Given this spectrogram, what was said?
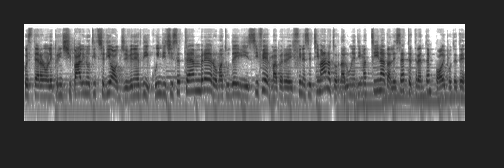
Queste erano le principali notizie di oggi, venerdì 15 settembre. Roma Today si ferma per il fine settimana, torna lunedì mattina dalle 7.30 in poi. Potete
